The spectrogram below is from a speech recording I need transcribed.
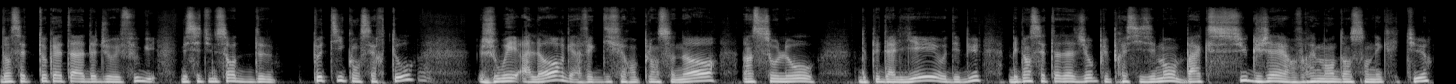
dans cette toccata adagio et fugue, mais c'est une sorte de petit concerto joué à l'orgue avec différents plans sonores, un solo de pédalier au début, mais dans cet adagio plus précisément, Bach suggère vraiment dans son écriture,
